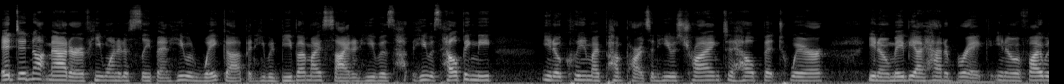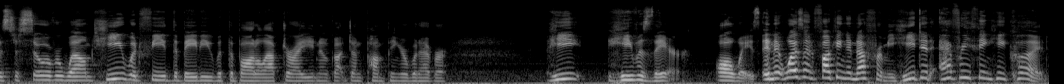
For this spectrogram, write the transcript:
It did not matter if he wanted to sleep in. He would wake up and he would be by my side and he was he was helping me, you know, clean my pump parts and he was trying to help it to where you know, maybe I had a break. You know, if I was just so overwhelmed, he would feed the baby with the bottle after I, you know, got done pumping or whatever. He he was there always. And it wasn't fucking enough for me. He did everything he could.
